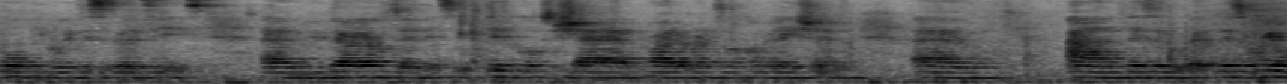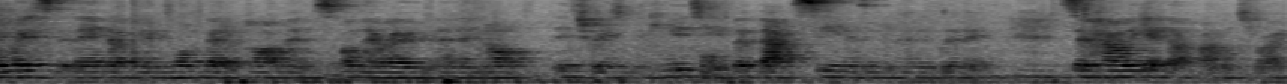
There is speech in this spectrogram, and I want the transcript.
for people with disabilities um, who very often it's, difficult to share private rental accommodation. Um, and there's a, there's a real risk that they end up in one bed apartments on their own and they're not integrated in the community, but that's seen as independent living. So, how we get that balance right?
